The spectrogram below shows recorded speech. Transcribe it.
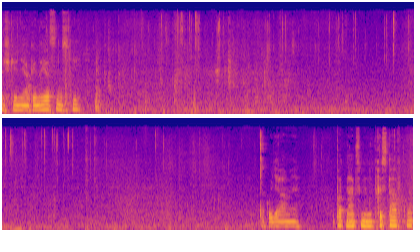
Ještě nějaké nejasnosti? Tak uděláme 15 minut přestávku.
